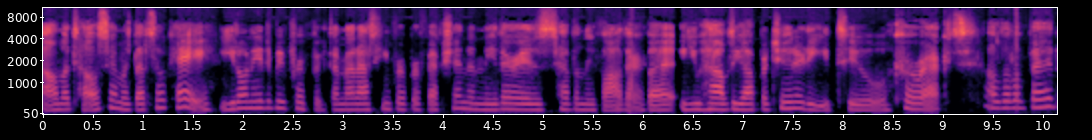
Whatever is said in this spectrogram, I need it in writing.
alma tells him like that's okay. You don't need to be perfect. I'm not asking for perfection and neither is heavenly father. But you have the opportunity to correct a little bit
